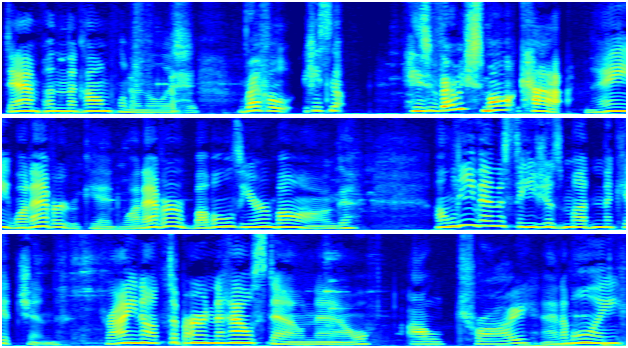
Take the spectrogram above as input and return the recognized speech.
dampen the compliment a little. Revel, he's not. He's a very smart cat. hey, whatever, kid, whatever bubbles your bog. I'll leave Anastasia's mud in the kitchen. Try not to burn the house down now. I'll try. Attaboy.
